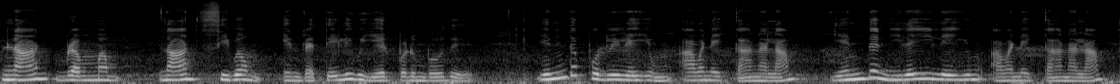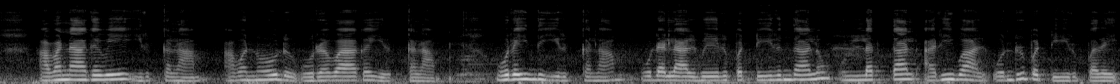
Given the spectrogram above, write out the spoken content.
நான் பிரம்மம் நான் சிவம் என்ற தெளிவு ஏற்படும்போது எந்த பொருளிலேயும் அவனை காணலாம் எந்த நிலையிலேயும் அவனை காணலாம் அவனாகவே இருக்கலாம் அவனோடு உறவாக இருக்கலாம் உறைந்து இருக்கலாம் உடலால் வேறுபட்டு இருந்தாலும் உள்ளத்தால் அறிவால் ஒன்றுபட்டு இருப்பதை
